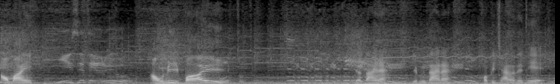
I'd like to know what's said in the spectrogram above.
เอาไหมเอานี่ไป เดี๋ยวตายนะ อย่าเพิ่งตายนะ ขอพิชาเราเท่ๆ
